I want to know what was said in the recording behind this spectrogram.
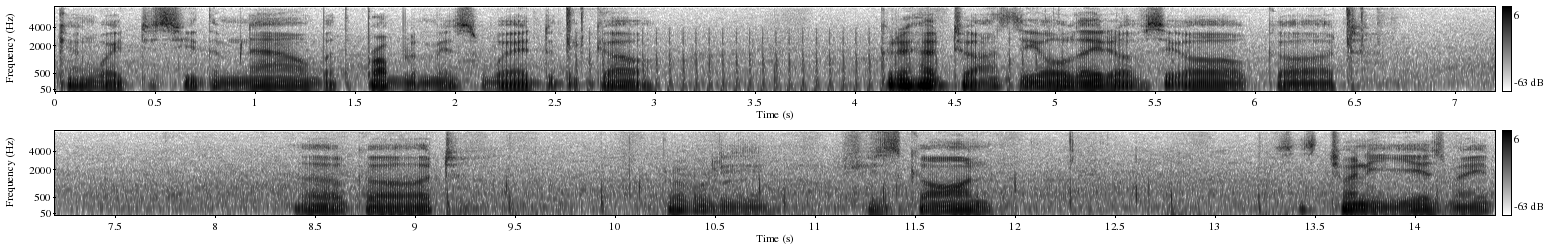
Can't wait to see them now. But the problem is, where do they go? Could have had to ask the old lady. Obviously, oh god, oh god. Probably she's gone. Since 20 years, mate.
